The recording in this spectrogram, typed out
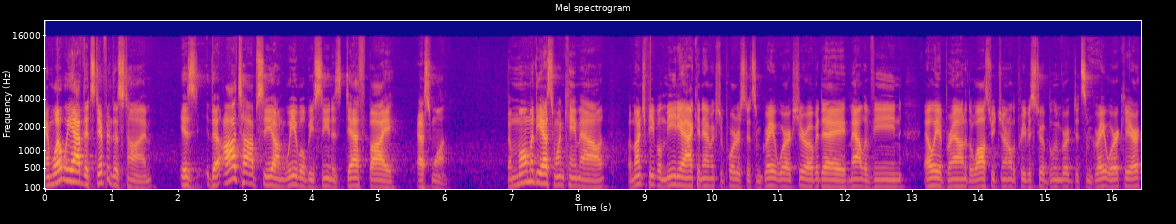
And what we have that's different this time is the autopsy on We will be seen as death by S1. The moment the S1 came out, a bunch of people, media, academics, reporters did some great work. Shira Ovide, Matt Levine, Eliot Brown at the Wall Street Journal, the previous two at Bloomberg, did some great work here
